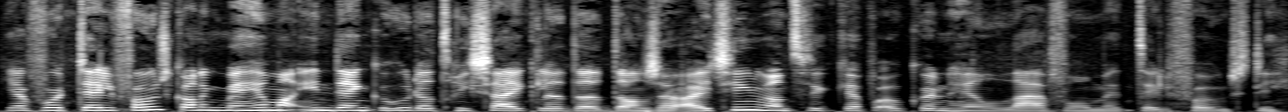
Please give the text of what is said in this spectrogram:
Ja, voor telefoons kan ik me helemaal indenken hoe dat recyclen er dan zou uitzien. Want ik heb ook een heel la vol met telefoons die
